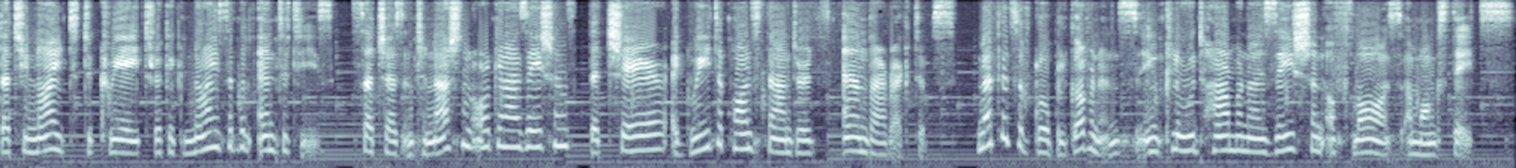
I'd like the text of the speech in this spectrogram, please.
that unite to create recognizable entities, such as international organizations that share agreed upon standards and directives. Methods of global governance include harmonization of laws among states,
